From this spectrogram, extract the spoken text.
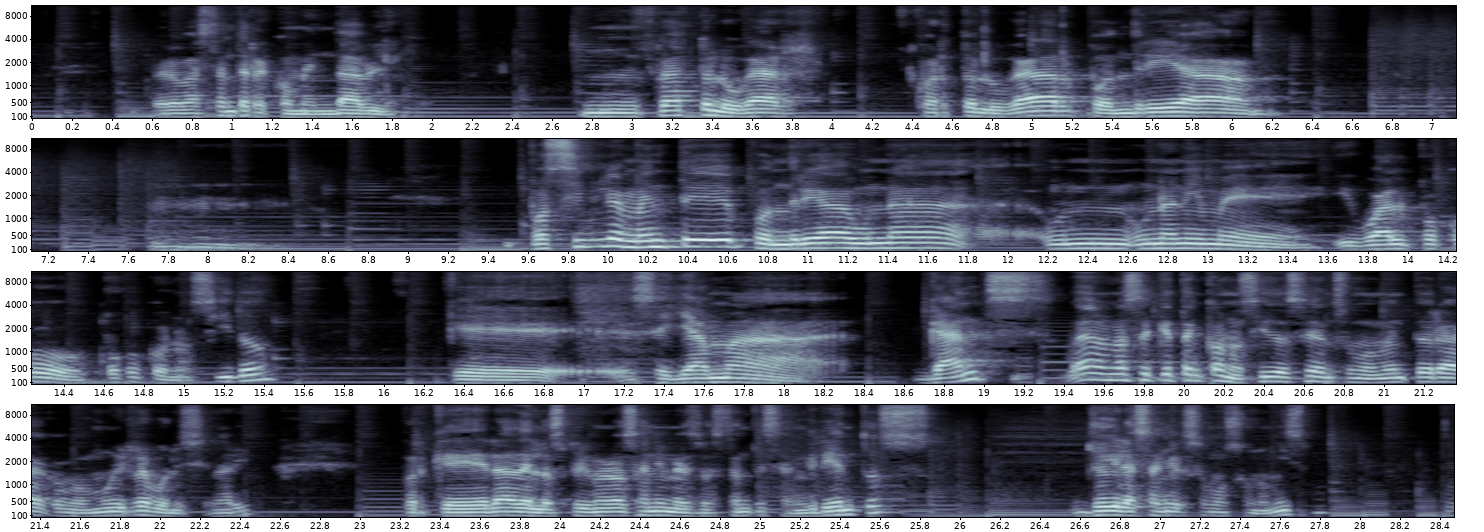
pero bastante recomendable. Mm, cuarto lugar, cuarto lugar pondría Posiblemente pondría una, un, anime igual poco, poco conocido que se llama Gantz. Bueno, no sé qué tan conocido sea, en su momento era como muy revolucionario porque era de los primeros animes bastante sangrientos. Yo y la sangre somos uno mismo.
